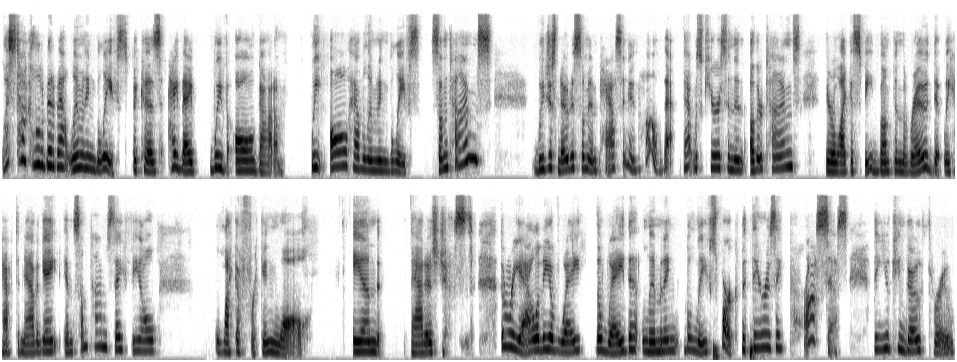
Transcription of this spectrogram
Let's talk a little bit about limiting beliefs because, hey, babe, we've all got them. We all have limiting beliefs. Sometimes we just notice them in passing and, oh, that, that was curious. And then other times they're like a speed bump in the road that we have to navigate. And sometimes they feel like a freaking wall. And that is just the reality of way the way that limiting beliefs work. But there is a process that you can go through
